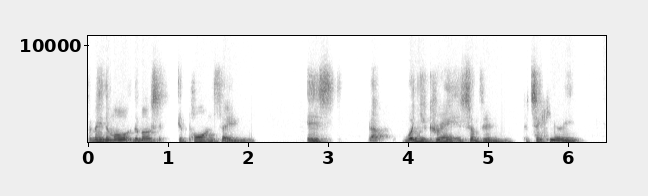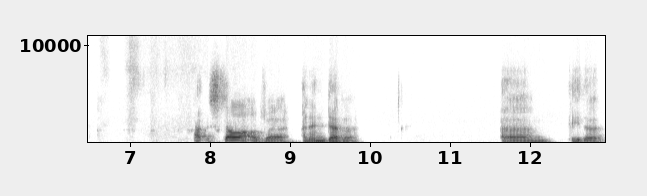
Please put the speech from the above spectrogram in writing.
for me, the more the most important thing is that when you're creating something, particularly at the start of uh, an endeavor, um, either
